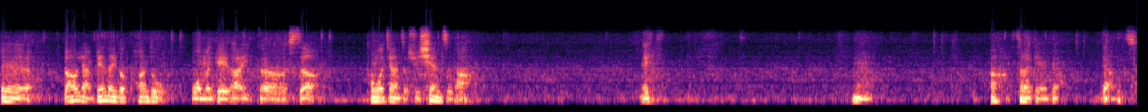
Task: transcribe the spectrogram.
呃，然后两边的一个宽度，我们给它一个十二，通过这样子去限制它。哎，嗯，啊，再来点一遍，两次。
